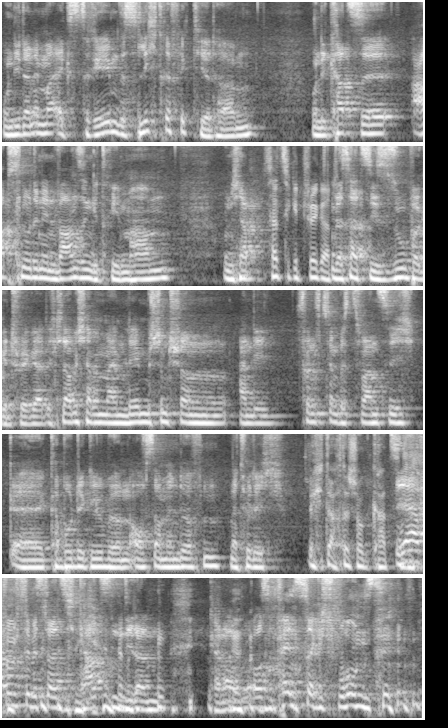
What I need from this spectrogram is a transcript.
und die dann immer extrem das Licht reflektiert haben und die Katze absolut in den Wahnsinn getrieben haben. Und ich habe Das hat sie getriggert. das hat sie super getriggert. Ich glaube, ich habe in meinem Leben bestimmt schon an die 15 bis 20 äh, kaputte Glühbirnen aufsammeln dürfen. Natürlich. Ich dachte schon Katzen. Ja, 15 bis 20 Katzen, die dann, keine Ahnung, aus dem Fenster gesprungen sind.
